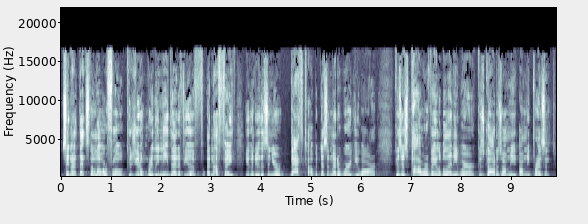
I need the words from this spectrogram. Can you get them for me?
See, now that's the lower flow because you don't really need that. If you have enough faith, you can do this in your bathtub. It doesn't matter where you are because there's power available anywhere because God is omni- omnipresent.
